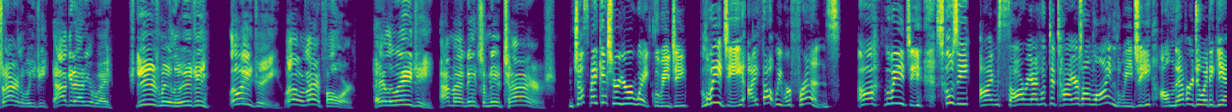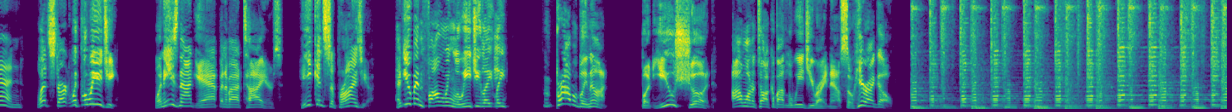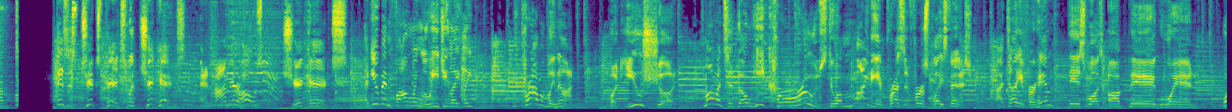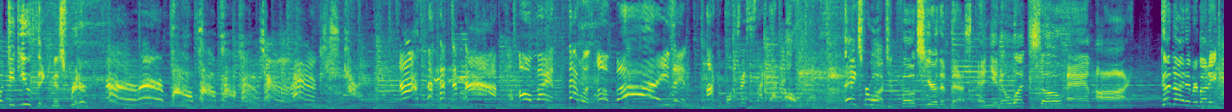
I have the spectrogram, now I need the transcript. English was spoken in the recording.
sorry, Luigi. I'll get out of your way. Excuse me, Luigi. Luigi, what was that for? Hey, Luigi, I might need some new tires. Just making sure you're awake, Luigi. Luigi, I thought we were friends. Ah, Luigi, scusi. I'm sorry I looked at tires online, Luigi. I'll never do it again. Let's start with Luigi. When he's not yapping about tires, he can surprise you. Have you been following Luigi lately? Probably not. But you should. I want to talk about Luigi right now, so here I go. This is Chick's Picks with Chick Hicks, and I'm your host, Chick Hicks. Have you been following Luigi lately? Probably not, but you should. Moments ago, he cruised to a mighty impressive first place finish. I tell you, for him, this was a big win. What did you think, Miss Fritter? watch races like that all day. Thanks for watching, folks. You're the best. And you know what? So am I. Good night, everybody.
